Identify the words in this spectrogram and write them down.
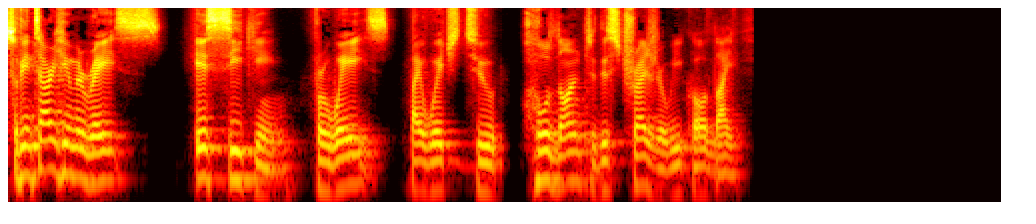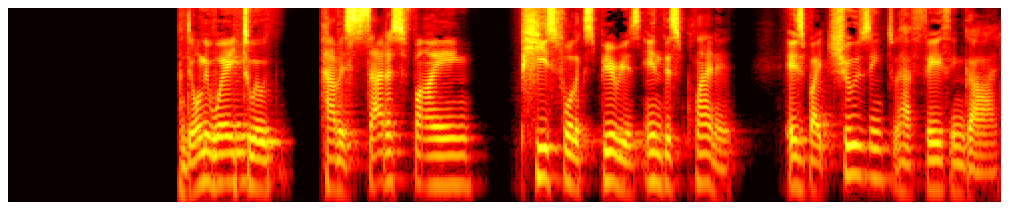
So the entire human race is seeking for ways by which to hold on to this treasure we call life. And the only way to have a satisfying, peaceful experience in this planet is by choosing to have faith in God,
